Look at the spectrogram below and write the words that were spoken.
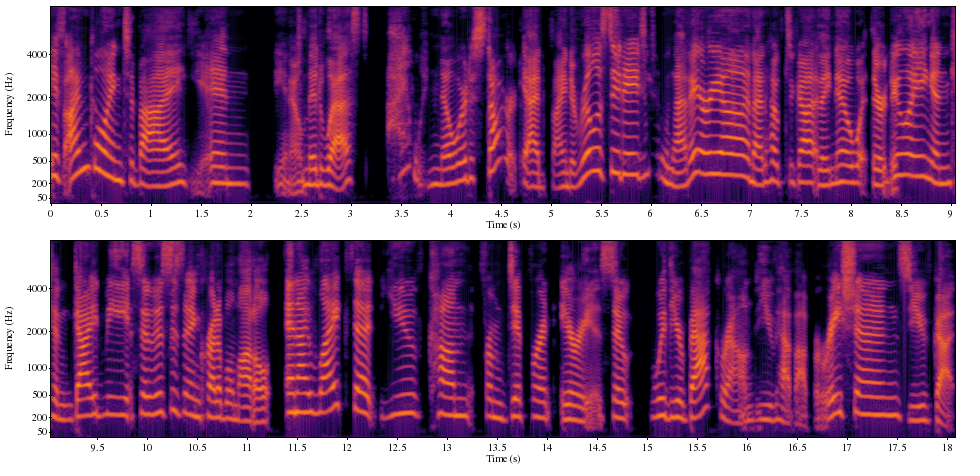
if I'm going to buy in, you know, Midwest, I wouldn't know where to start. I'd find a real estate agent in that area and I'd hope to God they know what they're doing and can guide me. So this is an incredible model. And I like that you've come from different areas. So with your background, you have operations, you've got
